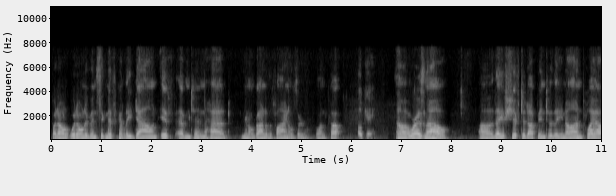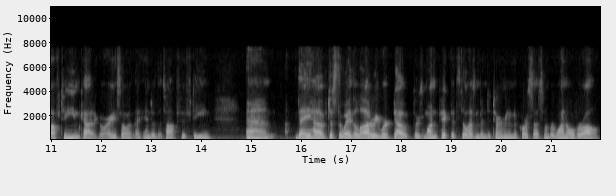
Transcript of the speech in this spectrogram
but it would only have been significantly down if Edmonton had you know gone to the finals or won the cup. Okay. Uh, whereas now uh, they've shifted up into the non-playoff team category, so into the top 15, and they have just the way the lottery worked out. There's one pick that still hasn't been determined, and of course that's number one overall.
